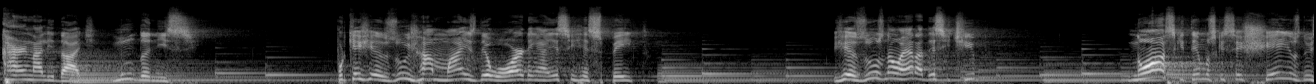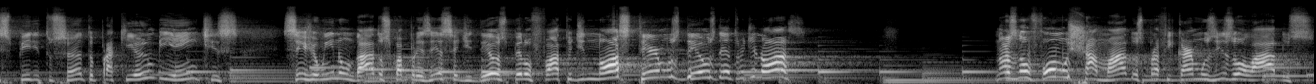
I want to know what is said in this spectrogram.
carnalidade, mundanice. Porque Jesus jamais deu ordem a esse respeito. Jesus não era desse tipo. Nós que temos que ser cheios do Espírito Santo para que ambientes sejam inundados com a presença de Deus pelo fato de nós termos Deus dentro de nós. Nós não fomos chamados para ficarmos isolados,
